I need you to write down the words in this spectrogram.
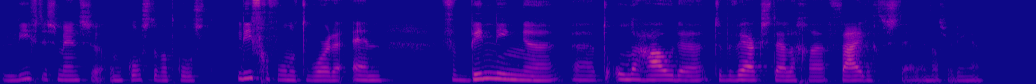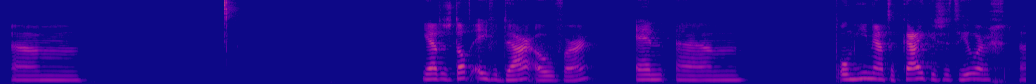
liefdesmensen om kosten wat kost liefgevonden te worden en verbindingen te onderhouden, te bewerkstelligen, veilig te stellen en dat soort dingen. Um, ja, dus dat even daarover. En um, om hiernaar te kijken is het heel erg uh,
